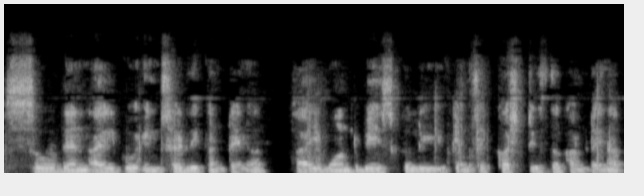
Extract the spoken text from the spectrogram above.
So then i'll go inside the container. I want basically you can say cust is the container.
